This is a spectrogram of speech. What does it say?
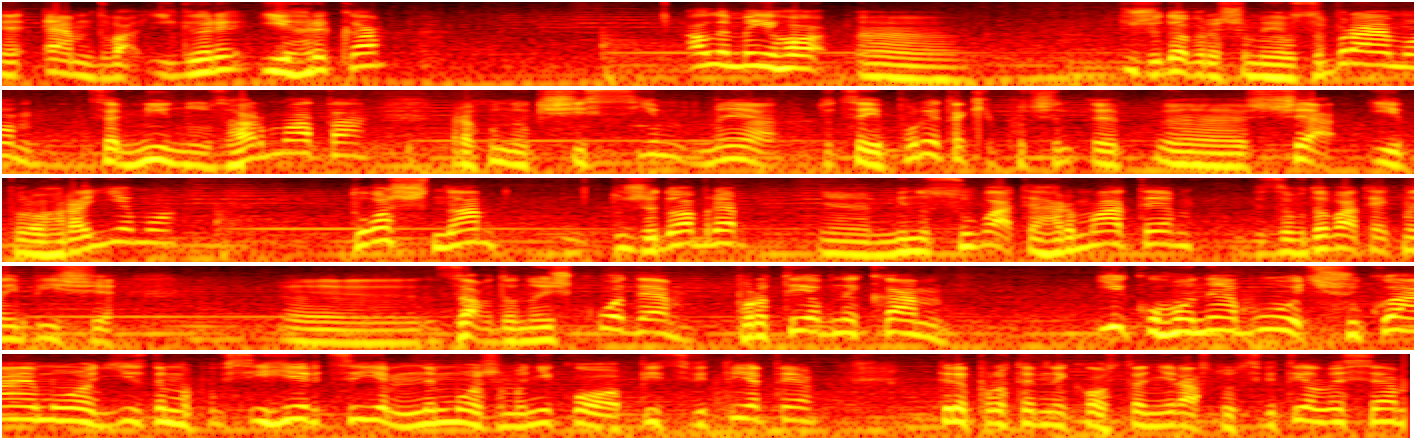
е, М2 Ігри- Ігрика. Але ми його. Дуже добре, що ми його забираємо. Це мінус гармата, рахунок 6-7. Ми до цієї пори так і почин... ще і програємо. Тож нам дуже добре мінусувати гармати, завдавати якнайбільше завданої шкоди противника. І кого-небудь шукаємо, їздимо по всій гірці, не можемо нікого підсвітити. Три противника останній раз тут світилися.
